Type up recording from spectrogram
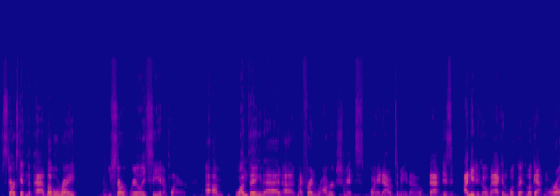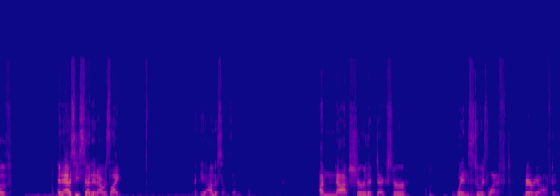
starts getting the pad level right, you start really seeing a player. Um, one thing that uh, my friend Robert Schmitz pointed out to me, though, that is I need to go back and look at look at more of. And as he said it, I was like, might be onto something. I'm not sure that Dexter wins to his left very often.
